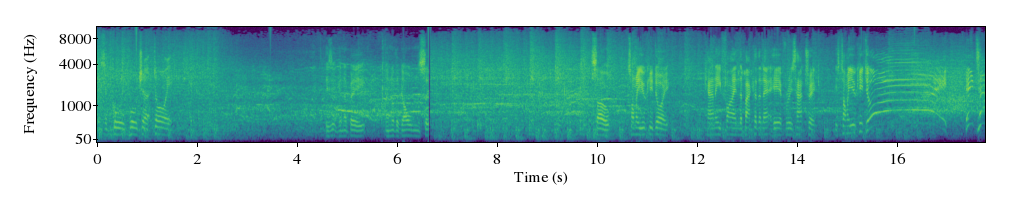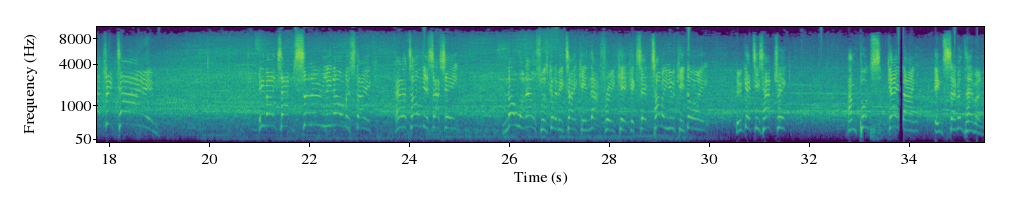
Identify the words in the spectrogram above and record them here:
Just a goal poacher, Doi. Is it going to be another golden season? So, Tomoyuki Doi, can he find the back of the net here for his hat-trick? Is Tomoyuki Doi! It's hat-trick time! He makes absolutely no mistake. And I told you, Sashi, no one else was going to be taking that free kick except Tomoyuki Doi, who gets his hat-trick and puts Geylang in seventh heaven.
